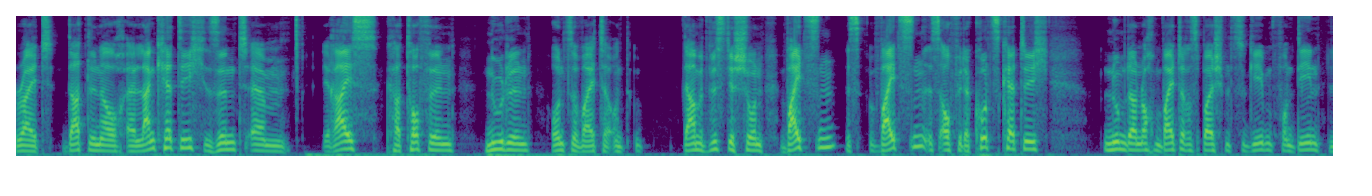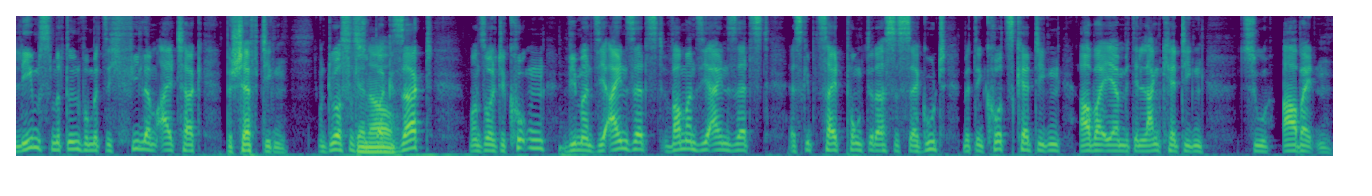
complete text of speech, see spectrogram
Right, Datteln auch äh, langkettig sind ähm, Reis, Kartoffeln, Nudeln und so weiter. Und damit wisst ihr schon, Weizen ist, Weizen ist auch wieder kurzkettig. Nur um da noch ein weiteres Beispiel zu geben von den Lebensmitteln, womit sich viele im Alltag beschäftigen. Und du hast es genau. super gesagt. Man sollte gucken, wie man sie einsetzt, wann man sie einsetzt. Es gibt Zeitpunkte, da ist es sehr gut, mit den kurzkettigen, aber eher mit den langkettigen zu arbeiten.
